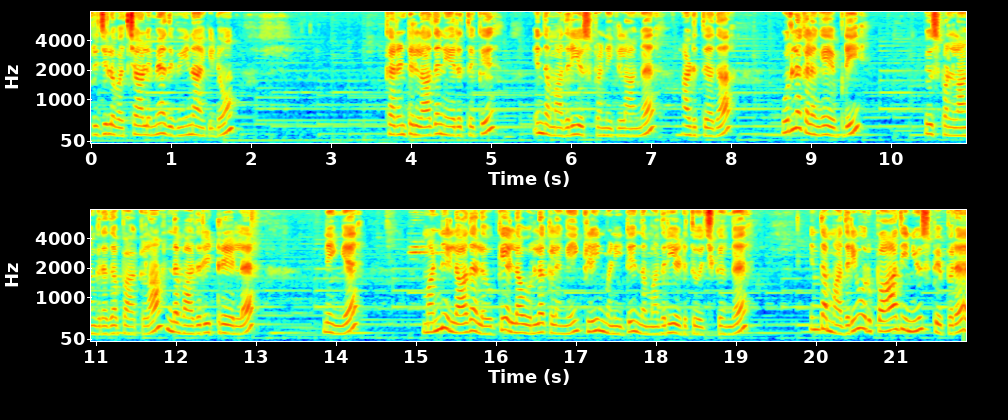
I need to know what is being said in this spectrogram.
ஃப்ரிட்ஜில் வச்சாலுமே அது வீணாகிடும். கரண்ட் இல்லாத நேரத்துக்கு இந்த மாதிரி யூஸ் பண்ணிக்கலாங்க. அடுத்ததாக உருளைக்கிழங்கை எப்படி யூஸ் பண்ணலாங்கிறத பார்க்கலாம். இந்த மாதிரி ட்ரேயில் நீங்கள் மண் இல்லாத அளவுக்கு எல்லா உருளைக்கிழங்கையும் க்ளீன் பண்ணிவிட்டு இந்த மாதிரி எடுத்து வச்சுக்கோங்க. இந்த மாதிரி ஒரு பாதி நியூஸ் பேப்பரை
